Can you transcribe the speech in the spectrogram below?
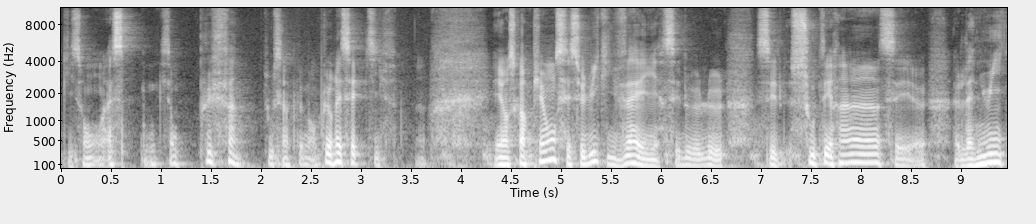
qui sont, qui sont plus fins, tout simplement, plus réceptifs. Et en scorpion, c'est celui qui veille, c'est le, souterrain, c'est euh, la nuit,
